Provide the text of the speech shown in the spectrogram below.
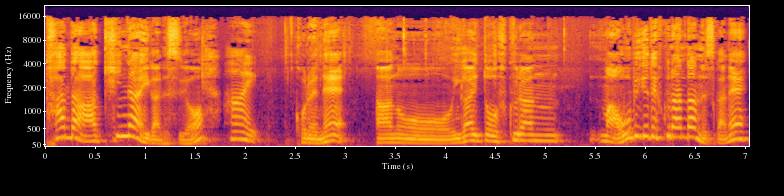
ただ、商いがですよ。はい。これね、あのー、意外と膨らん、まあ、大引けで膨らんだんですかね。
